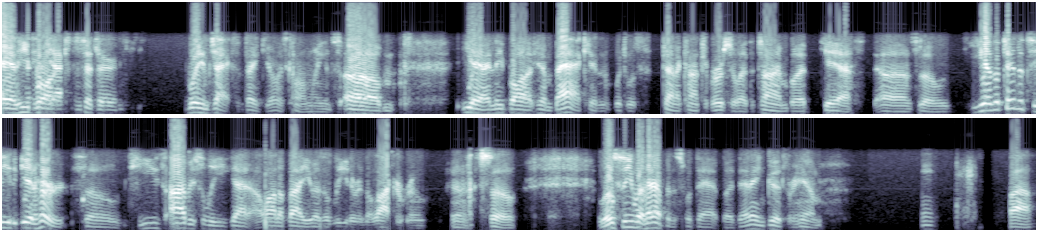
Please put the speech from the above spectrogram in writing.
and he brought Jackson's such a. William Jackson. Thank you. I always call him Williams. Um, yeah, and they brought him back, and which was kind of controversial at the time. But yeah, uh, so he has a tendency to get hurt. So he's obviously got a lot of value as a leader in the locker room. Uh, so we'll see what happens with that, but that ain't good for him. Wow.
